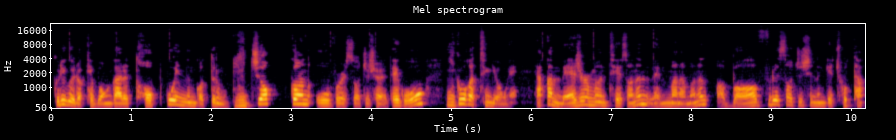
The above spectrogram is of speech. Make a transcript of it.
그리고 이렇게 뭔가를 덮고 있는 것들은 무조건 over 써주셔야 되고 이거 같은 경우에 약간 measurement에서는 웬만하면은 above를 써주시는 게 좋다.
